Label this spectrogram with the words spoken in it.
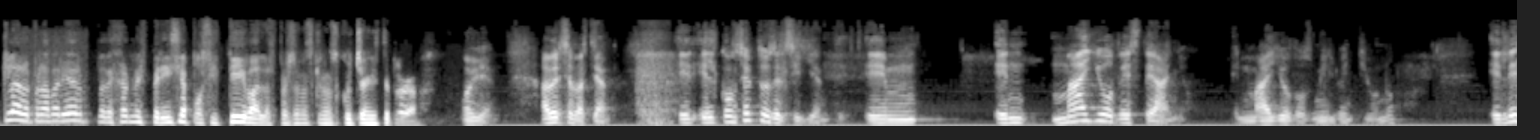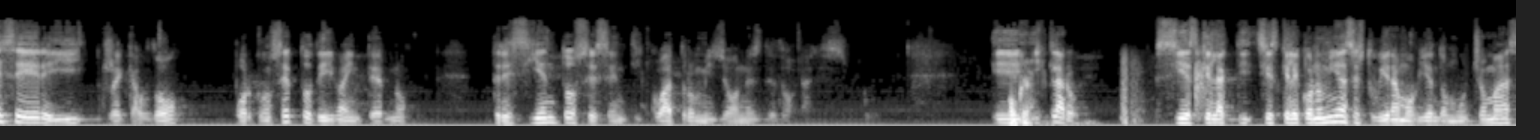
Claro, para variar, para dejar una experiencia positiva a las personas que nos escuchan en este programa. Muy bien. A ver, Sebastián, el, concepto es el siguiente. Em, en mayo de este año, en mayo 2021, el SRI recaudó, por concepto de IVA interno, 364 millones de dólares. Y claro, si es, que la, si es que la economía se estuviera moviendo mucho más,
